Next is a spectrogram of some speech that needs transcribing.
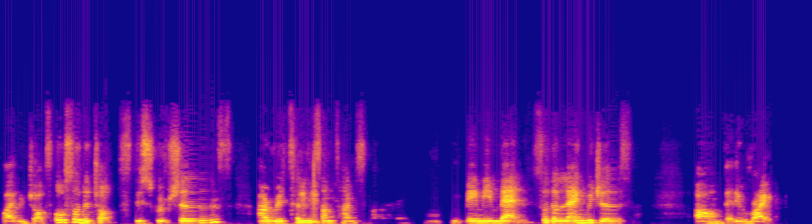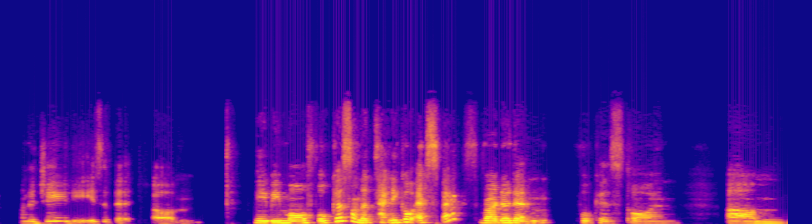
apply to jobs. Also, the jobs descriptions are written mm-hmm. sometimes by mainly men. So the languages um, that they write on the JD is a bit um, maybe more focused on the technical aspects rather than focused on um,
